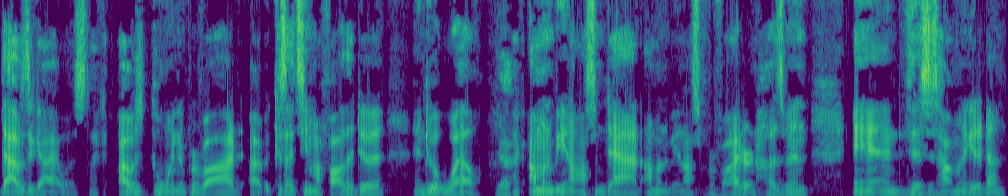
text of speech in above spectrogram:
that was the guy I was like I was going to provide uh, because I'd seen my father do it and do it well. Yeah. Like I'm going to be an awesome dad. I'm going to be an awesome provider and husband, and this is how I'm going to get it done.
